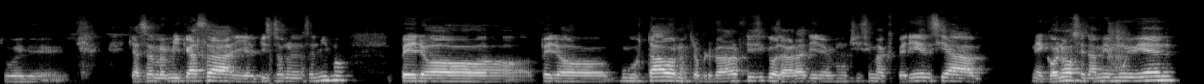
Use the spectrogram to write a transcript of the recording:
tuve que, hacerlo en mi casa y el piso no es el mismo, pero, pero Gustavo, nuestro preparador físico, la verdad tiene muchísima experiencia, me conoce también muy bien,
